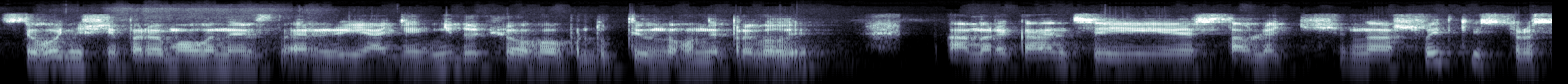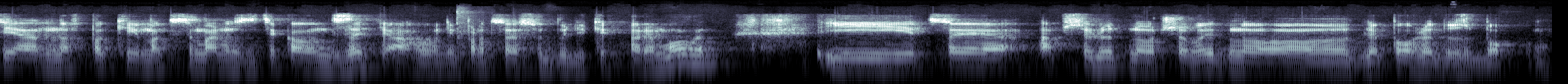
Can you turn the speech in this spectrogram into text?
Сьогоднішні перемовини в Ер-Ріаді ні до чого продуктивного не привели. Американці ставлять на швидкість, росіян навпаки максимально зацікавлені в затягуванні процесу будь-яких перемовин, і це абсолютно очевидно для погляду з боку.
